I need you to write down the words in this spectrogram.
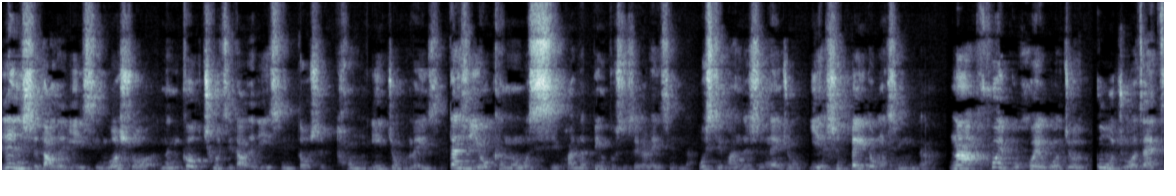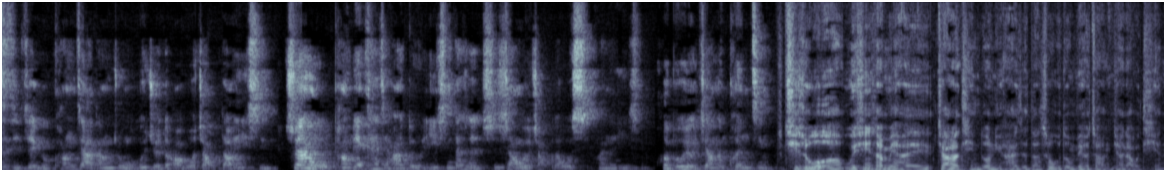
认识到的异性，我所能够触及到的异性，都是同一种类型。但是，有可能我喜欢的并不是这个类型的，我喜欢的是那种也是被动型的。那会不会我就固着在自己这？这个框架当中，我会觉得哦，我找不到异性。虽然我旁边看起来好像都是异性，但是实际上我又找不到我喜欢的异性。会不会有这样的困境？其实我微信上面还加了挺多女孩子，但是我都没有找人家聊天。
